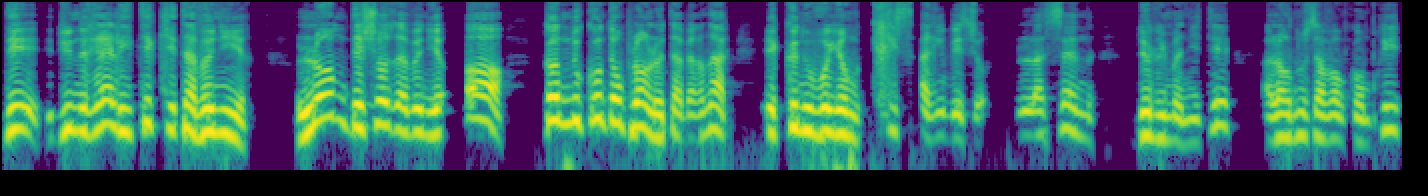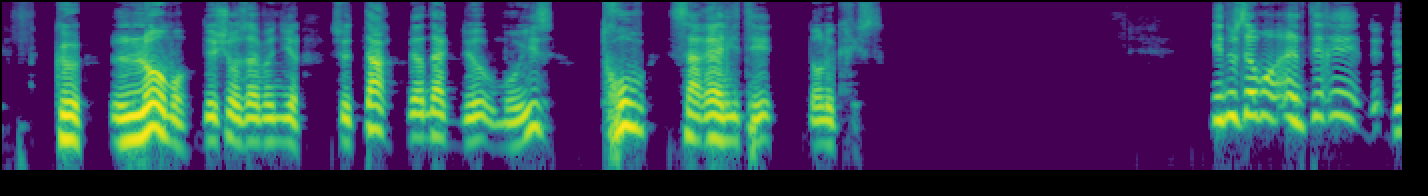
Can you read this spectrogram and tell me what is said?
d'une réalité qui est à venir, l'homme des choses à venir. Or, quand nous contemplons le tabernacle et que nous voyons Christ arriver sur la scène de l'humanité, alors nous avons compris que l'ombre des choses à venir, ce tabernacle de Moïse, trouve sa réalité dans le Christ. Et nous avons intérêt de,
